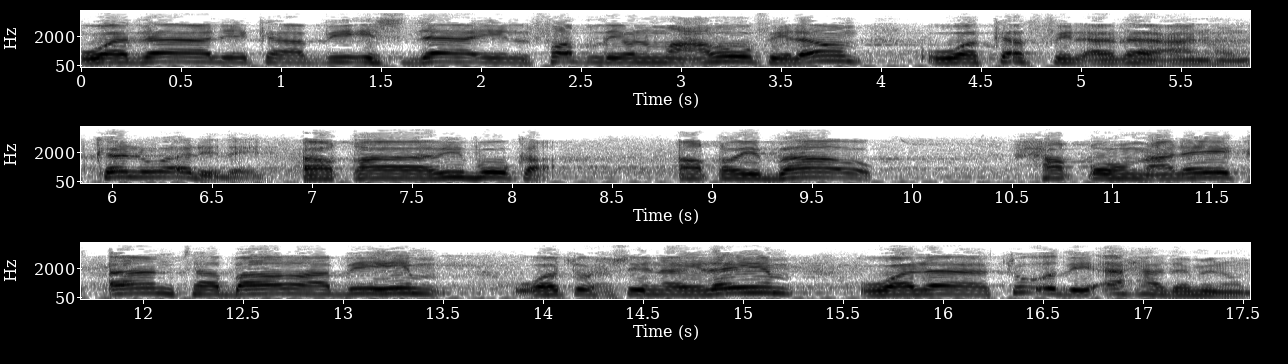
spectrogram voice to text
وذلك بإسداء الفضل والمعروف لهم وكف الأذى عنهم. كالوالدين. أقاربك أقرباؤك حقهم عليك أن تبر بهم وتحسن إليهم ولا تؤذي أحد منهم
